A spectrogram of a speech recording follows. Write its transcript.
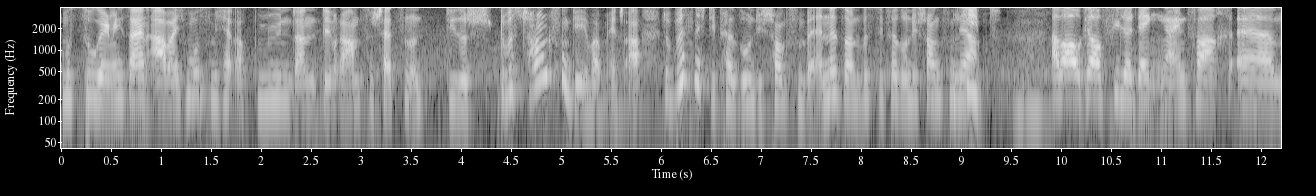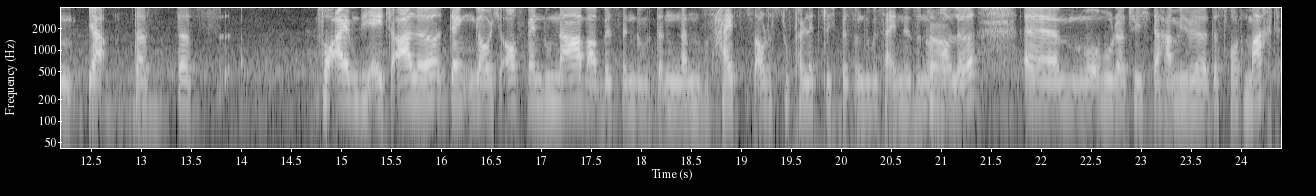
muss zugänglich sein, aber ich muss mich halt auch bemühen, dann den Rahmen zu schätzen und diese, Sch- du bist Chancengeber im HR. Du bist nicht die Person, die Chancen beendet, sondern du bist die Person, die Chancen Ja. gibt. Aber auch, glaube viele denken einfach, ähm, ja, dass, dass vor allem die HRle denken, glaube ich, oft, wenn du nahbar bist, wenn du, dann, dann heißt es auch, dass du verletzlich bist und du bist ja in so eine Ja. Rolle, ähm, wo, natürlich, da haben wir das Wort Macht,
